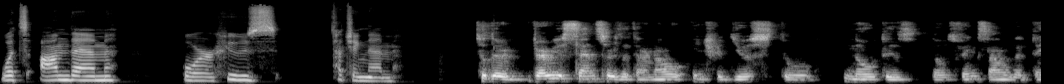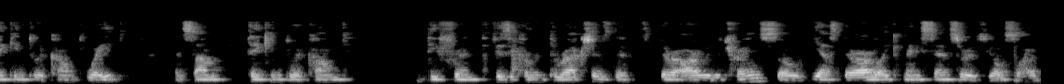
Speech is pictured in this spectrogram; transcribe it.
what's on them or who's touching them? So there are various sensors that are now introduced to notice those things. Some of them take into account weight, and some take into account different physical interactions that there are with the trains. So yes, there are like many sensors. You also have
